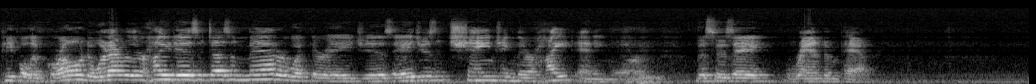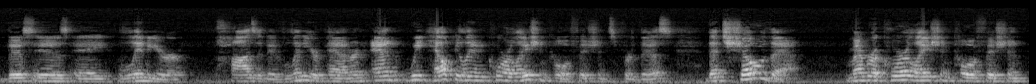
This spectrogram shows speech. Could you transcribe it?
people have grown to whatever their height is. It doesn't matter what their age is. Age isn't changing their height anymore. This is a random pattern. This is a linear, positive linear pattern, and we calculated correlation coefficients for this that show that. Remember, a correlation coefficient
